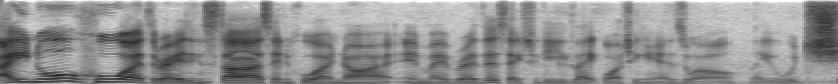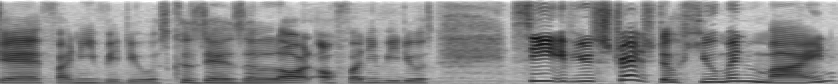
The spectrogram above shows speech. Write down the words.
I know who are the rising stars and who are not, and my brothers actually like watching it as well. Like would share funny videos because there's a lot of funny videos. See, if you stretch the human mind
